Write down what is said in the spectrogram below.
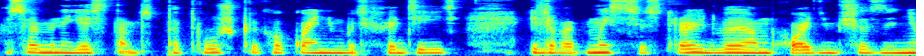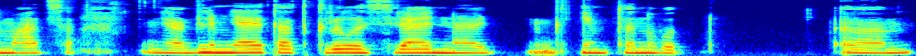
особенно если там с подружкой какой-нибудь ходить, или вот мы с сестрой вдвоем ходим сейчас заниматься. Э, для меня это открылось реально каким-то, ну вот, эм,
